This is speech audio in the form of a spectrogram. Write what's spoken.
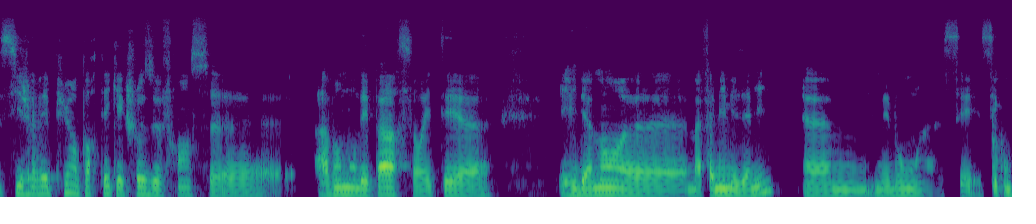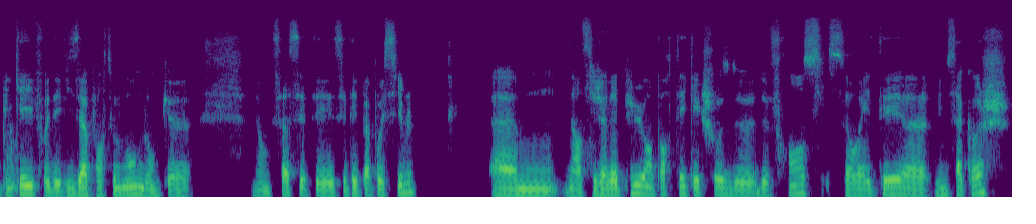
Si j'avais pu emporter quelque chose de France euh, avant mon départ, ça aurait été euh, évidemment ma famille, mes amis. mais bon, c'est compliqué, il faut des visas pour tout le monde, donc, donc ça, c'était pas possible non, si j'avais pu emporter quelque chose de, France, ça aurait été une sacoche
